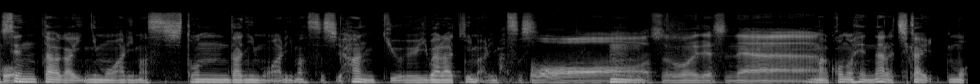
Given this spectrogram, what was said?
センター街にもありますし、飛んだにもありますし、阪急茨城にもありますし、おー、うん。すごいですね。まあこの辺なら近い、もう、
